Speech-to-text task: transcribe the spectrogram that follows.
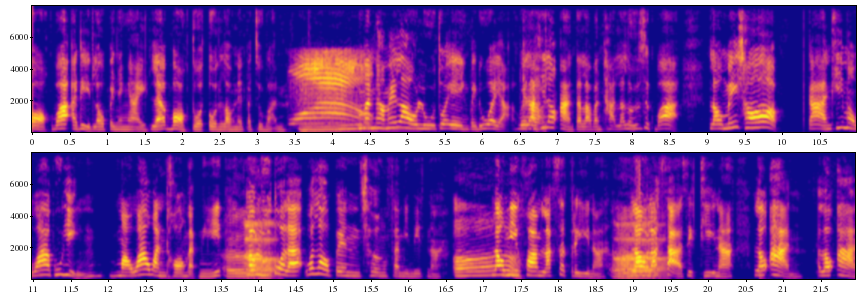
บอกว่าอดีตเราเป็นยังไง และบอกตัวตนเราในปัจจุบัน มันทำให้เรารู้ตัวเองไปด้วยอะเวลาค่ะที่เราอ่านแต่ละบรรทัดแล้วเรารู้สึกว่า เราไม่ชอบ การที่มาว่าผู้หญิงมาว่าวันทองแบบนี้เออเรารู้ตัวแล้วว่าเราเป็นเชิงเฟมินิสต์นะอ๋อเรามีความรักสตรีนะอ่าเรารักษาสิทธินะ เราอ่านเราอ่าน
